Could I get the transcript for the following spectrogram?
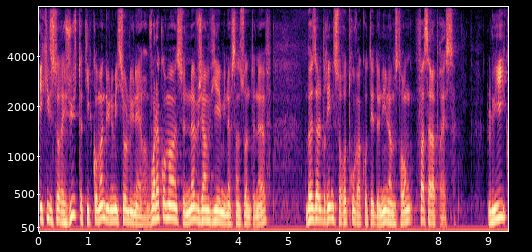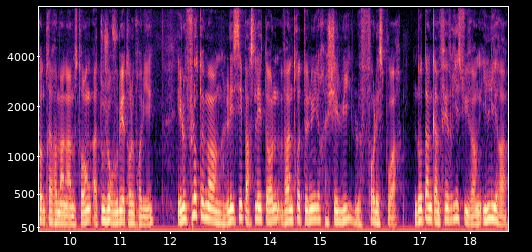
et qu'il serait juste qu'il commande une mission lunaire. Voilà comment, ce 9 janvier 1969, Buzz Aldrin se retrouve à côté de Neil Armstrong face à la presse. Lui, contrairement à Armstrong, a toujours voulu être le premier. Et le flottement laissé par Slayton va entretenir chez lui le fol espoir. D'autant qu'en février suivant, il lira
